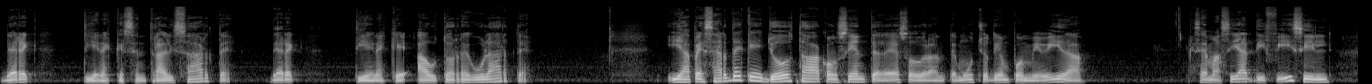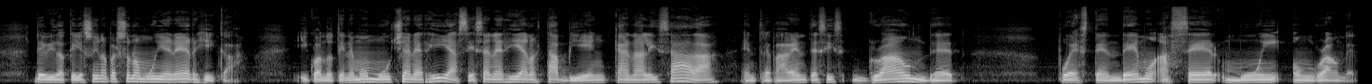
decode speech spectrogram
Derek, tienes que centralizarte. Derek, tienes que autorregularte. Y a pesar de que yo estaba consciente de eso durante mucho tiempo en mi vida, se me hacía difícil debido a que yo soy una persona muy enérgica. Y cuando tenemos mucha energía, si esa energía no está bien canalizada, entre paréntesis, grounded, pues tendemos a ser muy ungrounded.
